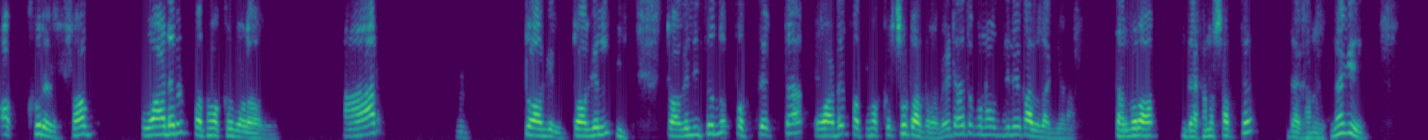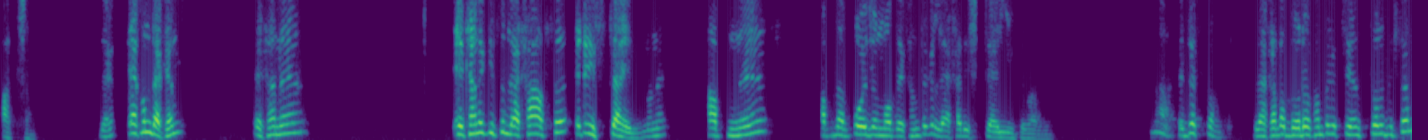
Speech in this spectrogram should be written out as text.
অক্ষরের, সব ওয়ার্ডের প্রথম অক্ষর বড় হবে। আর টগেল টগেল ইচ টগেল ইচ হলো প্রত্যেকটা ওয়ার্ডের প্রথম অক্ষর ছোট হতে হবে। এটা হয়তো কোনো দিনের কাজে লাগবে না। তারপর দেখানোর স্বার্থে দেখানো হয়েছে, নাকি? আচ্ছা। এখন দেখেন, এখানে এখানে কিছু লেখা আছে, এটা স্টাইল মানে আপনি আপনার প্রয়োজন মতো এখান থেকে লেখার স্টাইল নিতে পারবেন। না দেখছেন লেখাটা ধরে ওখান থেকে চেঞ্জ করে দিচ্ছেন,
